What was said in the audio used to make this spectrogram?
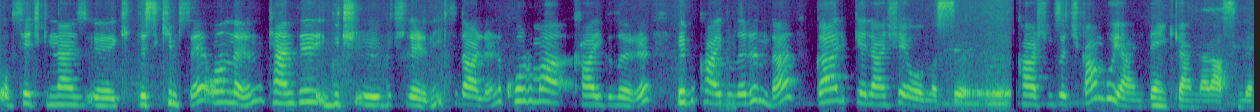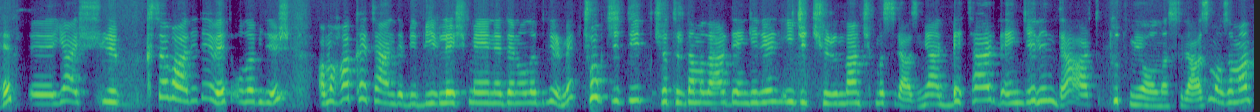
o seçkinler kitlesi kimse onların kendi güç güçlerini, iktidarlarını koruma kaygıları ve bu kaygıların da galip gelen şey olması karşımıza çıkan bu yani denklemler aslında hep. E, yani şu, kısa vadede evet olabilir ama hakikaten de bir birleşmeye neden olabilir mi? Çok ciddi çatırdamalar dengelerin iyice çığırından çıkması lazım. Yani beter dengenin de artık tutmuyor olması lazım. O zaman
